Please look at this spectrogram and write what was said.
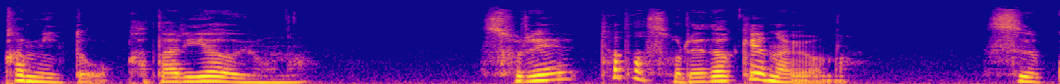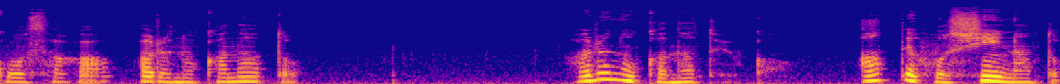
神と語り合うようなそれただそれだけのような崇高さがあるのかなとあるのかなというかあってほしいなと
